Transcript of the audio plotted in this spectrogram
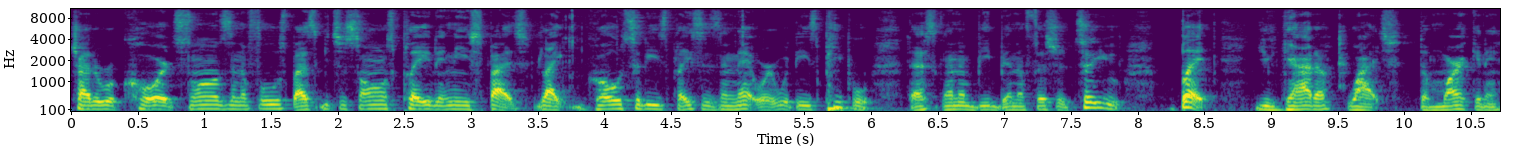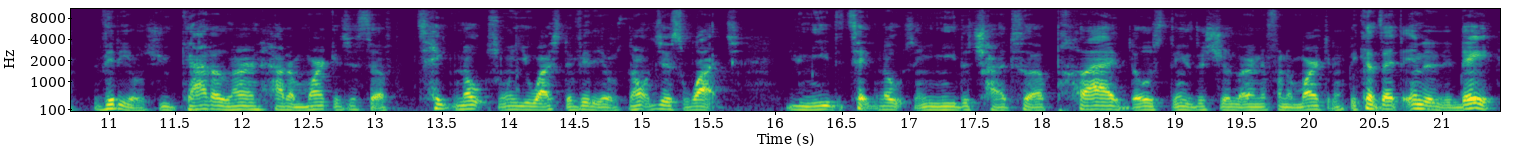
Try to record songs in the food spots. Get your songs played in these spots. Like go to these places and network with these people. That's gonna be beneficial to you. But you gotta watch the marketing videos. You gotta learn how to market yourself. Take notes when you watch the videos. Don't just watch you need to take notes and you need to try to apply those things that you're learning from the marketing. Because at the end of the day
